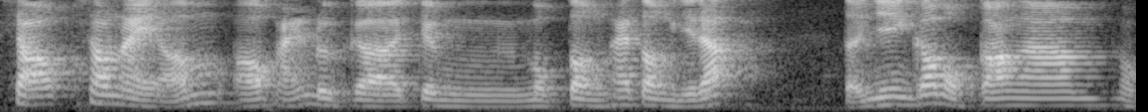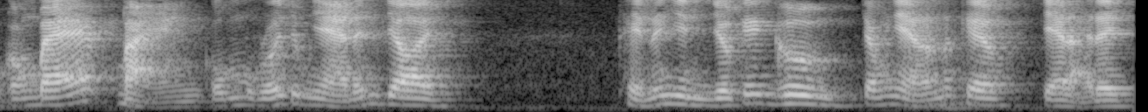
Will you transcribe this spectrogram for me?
sau sau này ở ở khoảng được ờ, chừng một tuần hai tuần gì đó tự nhiên có một con ờ, một con bé bạn của một đứa trong nhà đến chơi. Thì nó nhìn vô cái gương trong nhà đó nó kêu che lại đi.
